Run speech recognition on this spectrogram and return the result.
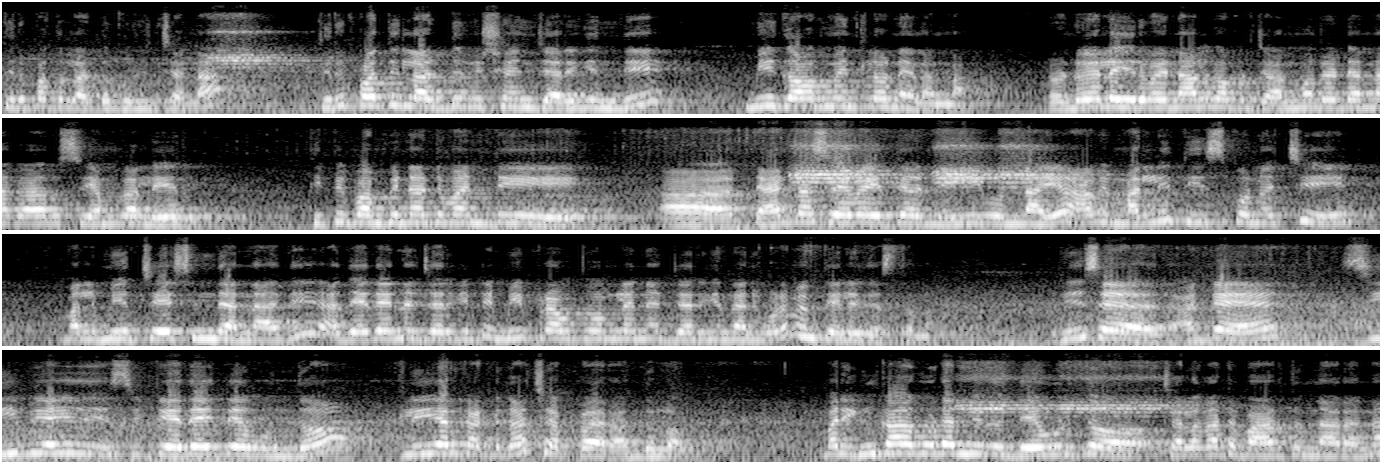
తిరుపతి లడ్డు గురించి అన్న తిరుపతి లడ్డు విషయం జరిగింది. మీ గవర్నమెంట్లోనేనన్నా రెండు వేల ఇరవై నాలుగు అప్పుడు జగన్మోహన్ రెడ్డి అన్న గారు సీఎంగా లేరు. తిప్పి పంపినటువంటి ట్యాంకర్స్ ఏవైతే నెయ్యి ఉన్నాయో అవి మళ్ళీ తీసుకొని వచ్చి మళ్ళీ మీరు చేసింది అన్నది అది ఏదైనా జరిగింటే మీ ప్రభుత్వంలోనే జరిగిందని కూడా మేము తెలియజేస్తున్నాం. రీసే అంటే సిబిఐ సిట్ ఏదైతే ఉందో క్లియర్ కట్గా చెప్పారు అందులో. మరి ఇంకా కూడా మీరు దేవుడితో చెలగట పాడుతున్నారని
